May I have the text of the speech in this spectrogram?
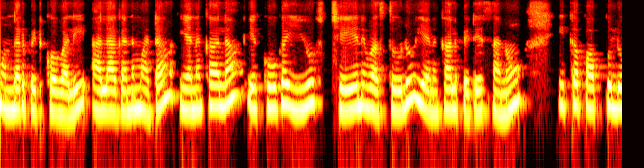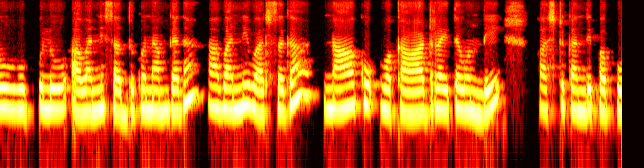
ముందర పెట్టుకోవాలి. అలాగనమాట వెనకాల ఎక్కువగా యూజ్ చేయని వస్తువులు వెనకాల పెట్టేసాను. ఇక పప్పులు, ఉప్పులు అవన్నీ సర్దుకున్నాం కదా! అవన్నీ వరుసగా నాకు ఒక ఆర్డర్ అయితే ఉంది. ఫస్ట్ కందిపప్పు,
